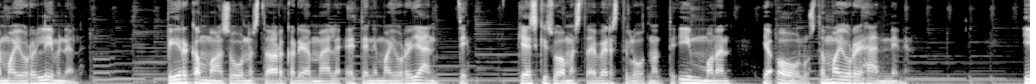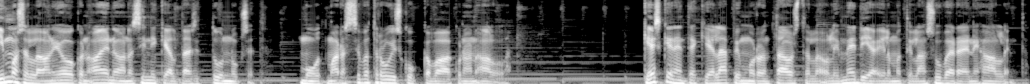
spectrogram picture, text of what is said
ja majuri Limnel. Pirkanmaan suunnasta Arkadianmäelle eteni majuri Jäntti, Keski-Suomesta everstiluutnantti Immonen ja Oulusta majuri Hänninen. Immosella on joukon ainoana sinikeltaiset tunnukset. Muut marssivat ruiskukkavaakunan alla. Keskeinen tekijä läpimurron taustalla oli mediailmatilan suvereeni hallinta.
